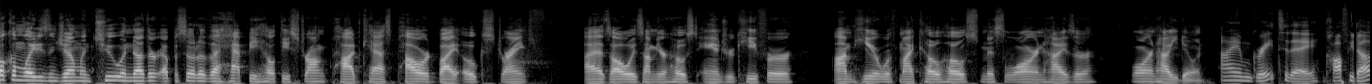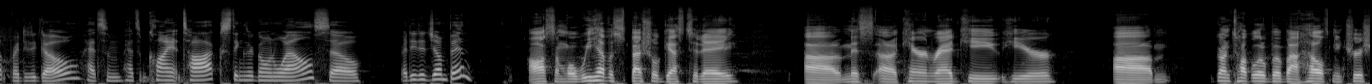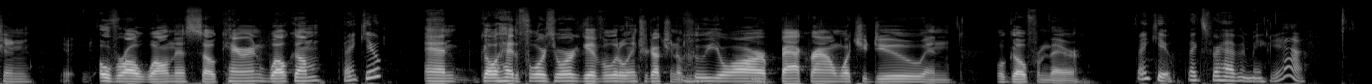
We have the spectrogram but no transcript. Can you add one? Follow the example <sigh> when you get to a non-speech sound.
Welcome, ladies and gentlemen, to another episode of the Happy, Healthy, Strong podcast powered by Oak Strength. As always, I'm your host, Andrew Kiefer. I'm here with my co-host, Miss Lauren Heiser. Lauren, how you doing? I am great today. Coffeeed up, ready to go. Had some had some client talks. Things are going well, so ready to jump in. Awesome. Well, we have a special guest today, uh, Miss uh, Karen Radke here. Um, we're going to talk a little bit about health, nutrition, overall wellness. So, Karen, welcome. Thank you. And go ahead, the floor is yours. Give a little introduction of who you are, background, what you do, and we'll go from there. Thank you. Thanks for having me. Yeah.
